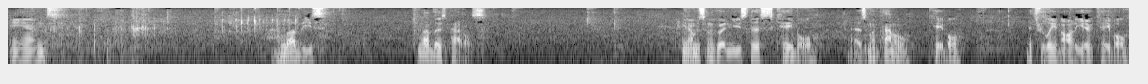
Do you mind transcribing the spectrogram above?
And I love these. Love those paddles. You know, I'm just going to go ahead and use this cable as my paddle cable. It's really an audio cable.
